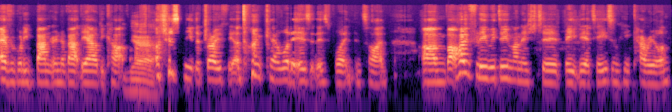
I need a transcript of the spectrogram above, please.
everybody bantering about the Audi Cup, Yeah. I just need the trophy. I don't care what it is at this point in time. Um, but hopefully we do manage to beat Vitesse and we can carry on.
